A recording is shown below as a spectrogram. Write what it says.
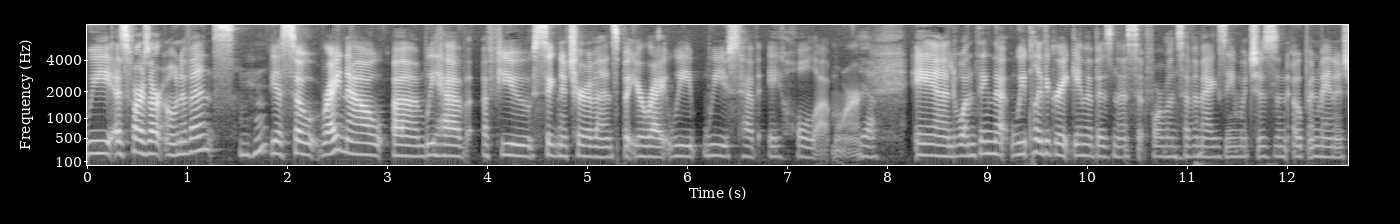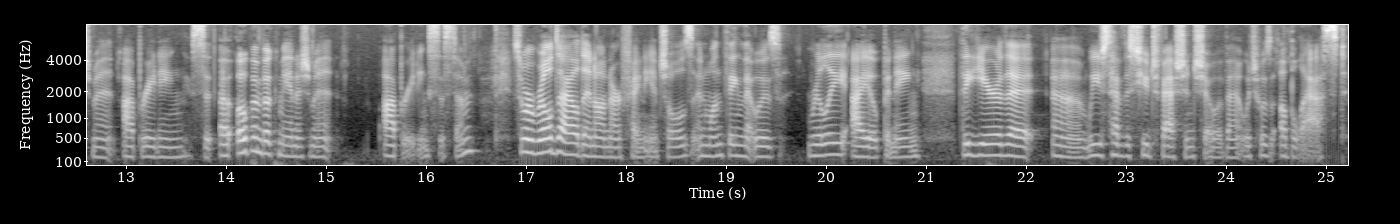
We, as far as our own events, yes. so right now um, we have a few signature events, but you're right. We we used to have a whole lot more. Yeah. And one thing that we play the great game of business at 417 Magazine, which is an open management operating, uh, open book management operating system. So we're real dialed in on our financials. And one thing that was really eye opening the year that um, we used to have this huge fashion show event, which was a blast.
